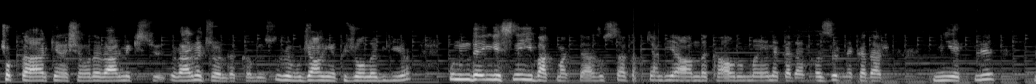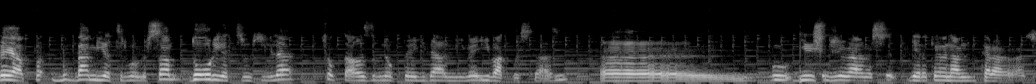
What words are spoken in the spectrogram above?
çok daha erken aşamada vermek istiyor, vermek zorunda kalıyorsunuz ve bu can yakıcı olabiliyor. Bunun dengesine iyi bakmak lazım. Startup kendi yağında kavrulmaya ne kadar hazır, ne kadar niyetli veya ben bir yatırım alırsam doğru yatırımcıyla çok daha hızlı bir noktaya gider miyime iyi bakması lazım. Ee, bu girişimcinin vermesi gereken önemli bir karar bence.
